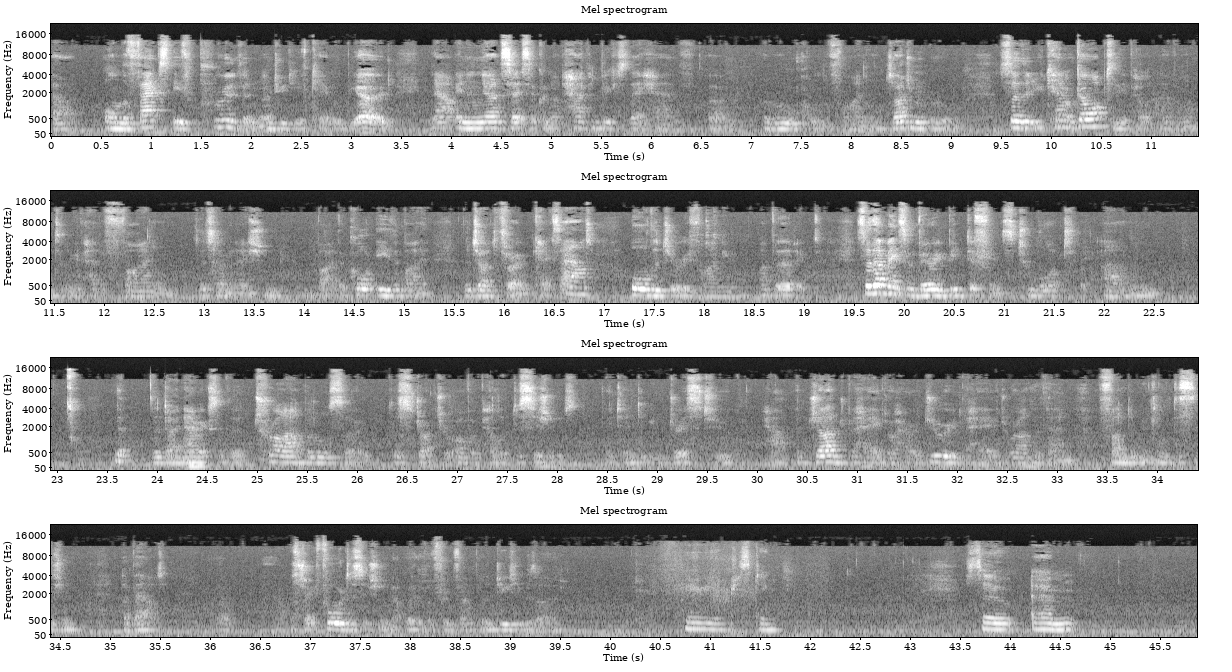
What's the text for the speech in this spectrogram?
uh, on the facts, if proven, a duty of care would be owed. Now, in the United States, that could not happen because they have uh, a rule called the final judgment rule, so that you cannot go up to the appellate level until you've had a final determination by the court, either by the judge throwing the case out or the jury finding a verdict. So that makes a very big difference to what um, the, the dynamics of the trial, but also the structure of appellate decisions. Tend to be addressed to how a judge behaved or how a jury behaved rather than a fundamental decision about a straightforward decision about whether, for example, a duty was owed. Very interesting. So, um,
